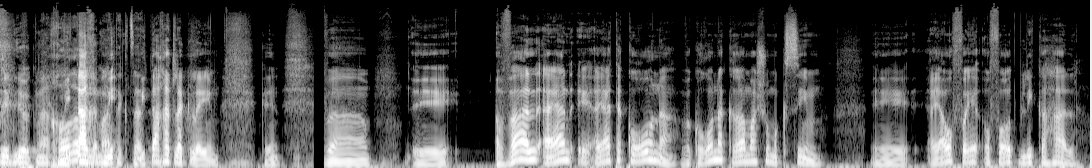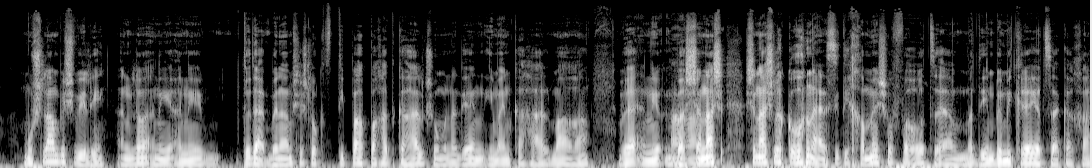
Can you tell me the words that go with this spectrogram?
בדיוק, מאחורה ולמטה קצת. מתחת לקלעים, כן. אה, אבל היה את הקורונה, והקורונה קרה משהו מקסים. אה, היה הופעות בלי קהל, מושלם בשבילי. אני לא, אני, אני אתה יודע, בן אדם שיש לו טיפה פחד קהל כשהוא מנגן, אם אין קהל, מה רע? ואני, בשנה שנה של הקורונה עשיתי חמש הופעות, זה היה מדהים, במקרה יצא ככה,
